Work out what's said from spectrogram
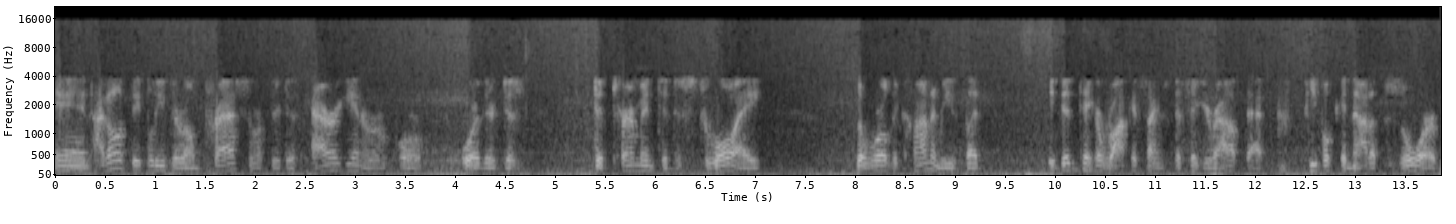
and I don't know if they believe their own press or if they're just arrogant or or or they're just determined to destroy the world economies, but it didn't take a rocket science to figure out that people cannot absorb,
